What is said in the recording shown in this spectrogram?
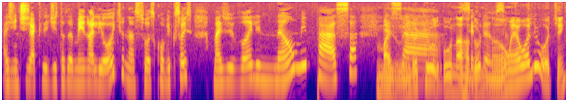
a gente já acredita também no Aliotia, nas suas convicções, mas o Ivan ele não me passa. Mas lembra que o, o narrador segurança. não é o Aliotti, hein?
